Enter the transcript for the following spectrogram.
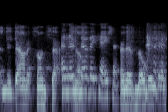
and you're down at sunset. And there's you know? no vacation. And there's no vacation.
